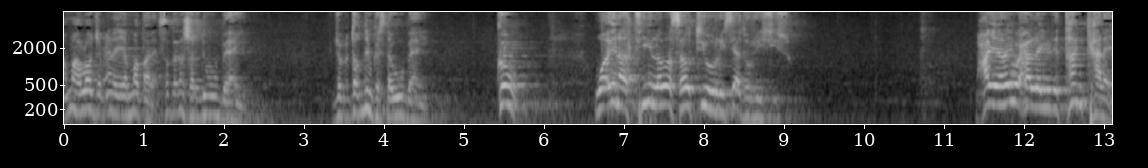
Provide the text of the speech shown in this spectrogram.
ama ha loo jamcinayo maare saddexdan shardi jamcu taqdiim kastaa wuu baahanya ko waa inaad tii labada salaadood tii horreysay aada horreysiiso maxaa yeelay waxaa la yidhi tan kale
